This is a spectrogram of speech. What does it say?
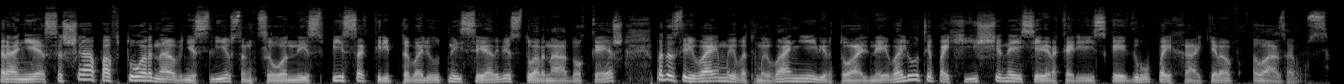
Ранее США повторно внесли в санкционный список криптовалютный сервис Tornado Cash, подозреваемый в отмывании виртуальной валюты, похищенной северокорейской группой хакеров Lazarus.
